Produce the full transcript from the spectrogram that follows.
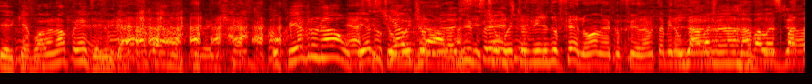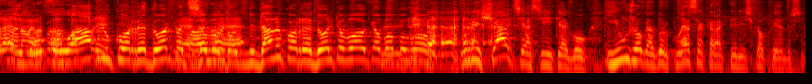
ele quer bola na frente, ele não quer a O Pedro não, o é, Pedro quer muito, o diabo. Assistiu muito o vídeo do Fenômeno, que o Fenômeno também não dava, não dava lance pra trás, não. Ou abre um corredor pra dizer, é. me dá no corredor que eu vou, que eu vou pro gol. O Richardson é assim que é gol. E um jogador com essa característica é o Pedro, sim.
